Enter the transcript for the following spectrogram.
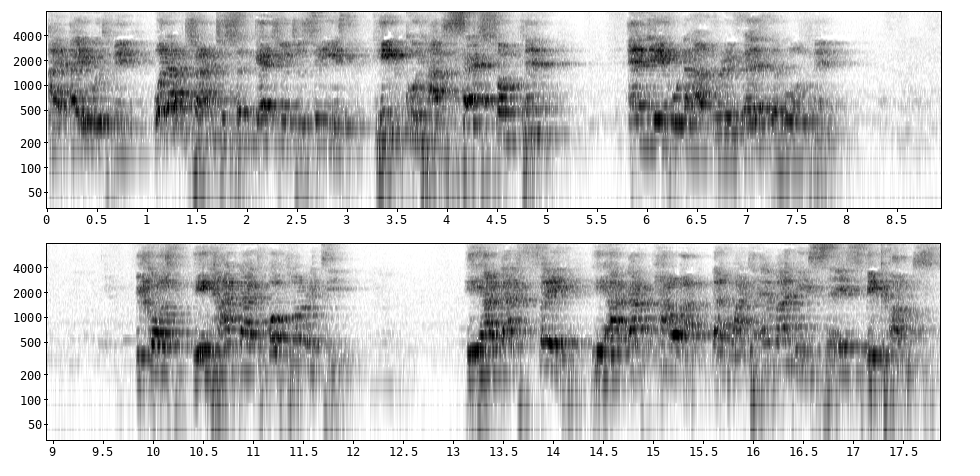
Are, are, you with me? What I'm trying to get you to see is he could have said something and it would have reversed the whole thing. Because he had that authority. He had that faith. He had that power that whatever he says becomes.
